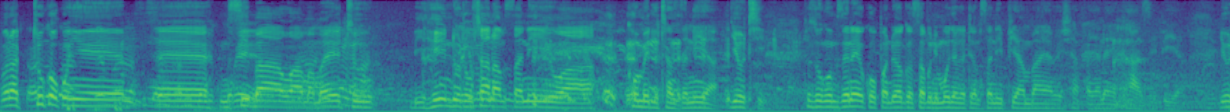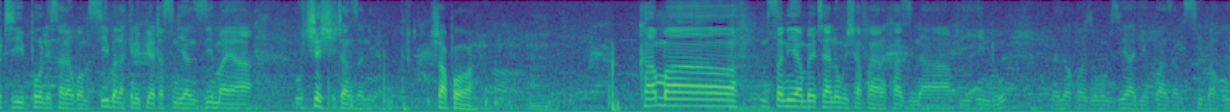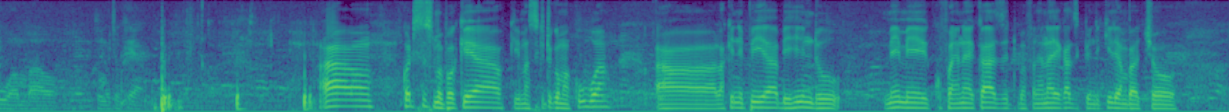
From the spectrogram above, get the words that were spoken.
Bwana, tuko kwenye eh, msiba wa mama yetu Bihindu. Tukutana na msanii wa comedy Tanzania Joti, tuzungumze naye kwa upande wake, kwa sababu ni mmoja kati ya msanii pia ambaye ameshafanya naye kazi pia. Joti, pole sana kwa msiba, lakini pia tasnia nzima ya ucheshi Tanzania. Shapoa. Kama msanii ambaye tayari umeshafanya kazi na Bihindu, unaweza kuzungumziaje kwanza msiba huu ambao umetokea? Uh, kwetu sisi tumepokea kimasikitiko makubwa uh, lakini pia Bihindu, mimi kufanya naye kazi, tumefanya naye kazi kipindi kile ambacho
